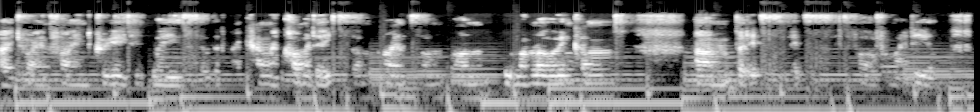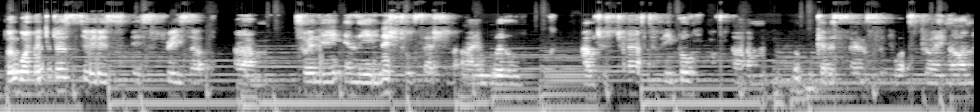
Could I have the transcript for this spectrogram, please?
I try and find creative ways so that I can accommodate some clients on, on, on lower incomes. Um, but it's, it's, it's far from ideal. But what it does do is, is freeze up. Um, so in the, in the initial session, I will, I'll just chat to people, um, get a sense of what's going on,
